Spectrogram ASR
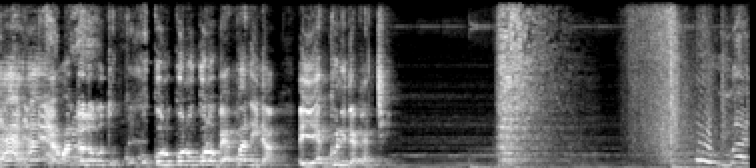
হ্যাঁ হ্যাঁ আমার জন্য কোনো কোনো কোনো ব্যাপারই না। এই এক্ষুনি দেখাচ্ছি। তোমার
